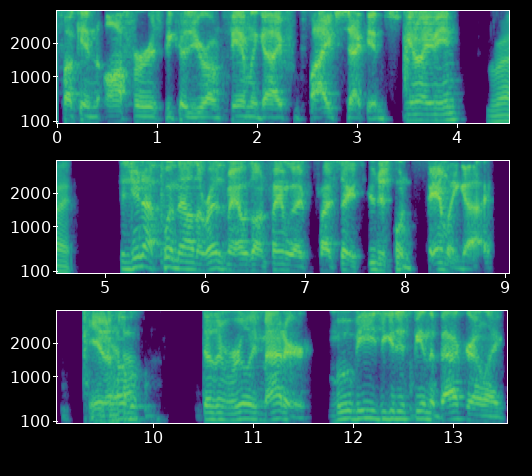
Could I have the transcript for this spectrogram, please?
fucking offers because you're on family guy for five seconds. You know what i mean? Right. because you're not putting that on the resume. I was on family guy for five seconds. You're just putting family guy you know? Doesn't really matter. Movies, you could just be in the background, like,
